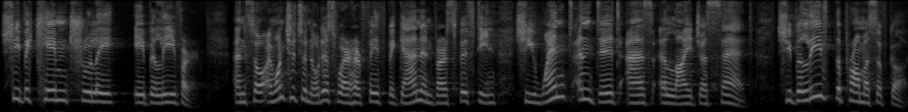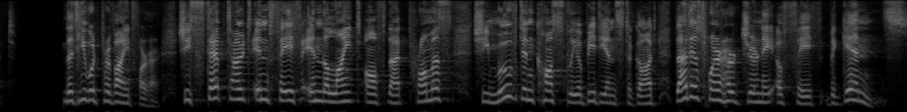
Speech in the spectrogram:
She became truly a believer. And so I want you to notice where her faith began in verse 15. She went and did as Elijah said. She believed the promise of God that he would provide for her. She stepped out in faith in the light of that promise. She moved in costly obedience to God. That is where her journey of faith begins.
